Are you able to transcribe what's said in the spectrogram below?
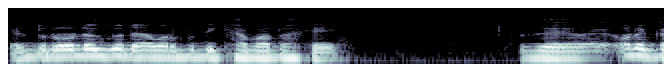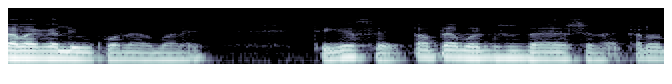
এর জন্য অনেকজনে আমার প্রতি খেপা থাকে যে অনেক গালাগালিও করে আমারে, ঠিক আছে? তাতে আমার কিছু যায় আসে না। কারণ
